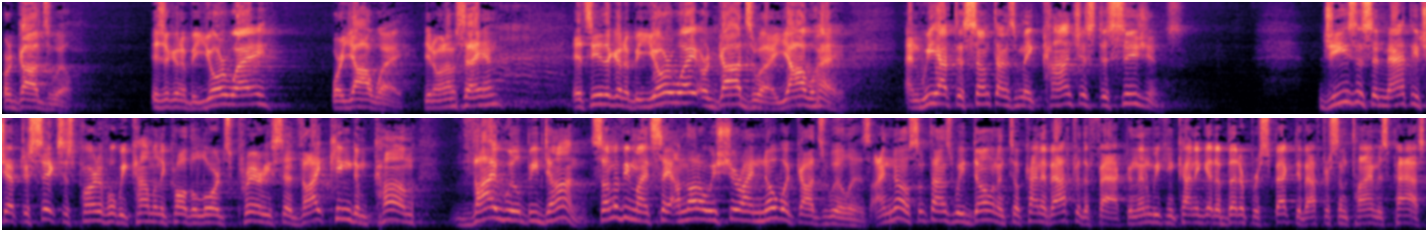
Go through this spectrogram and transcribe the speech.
or God's will? Is it going to be your way or Yahweh? You know what I'm saying? It's either going to be your way or God's way, Yahweh. And we have to sometimes make conscious decisions. Jesus in Matthew chapter 6 is part of what we commonly call the Lord's Prayer. He said, Thy kingdom come, thy will be done. Some of you might say, I'm not always sure I know what God's will is. I know sometimes we don't until kind of after the fact, and then we can kind of get a better perspective after some time has passed,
